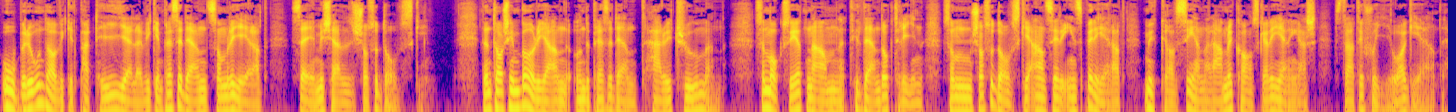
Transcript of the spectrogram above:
oberoende av vilket parti eller vilken president som regerat, säger Michel Chosodowski. Den tar sin början under president Harry Truman, som också är ett namn till den doktrin som Chosodowski anser inspirerat mycket av senare amerikanska regeringars strategi och agerande.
